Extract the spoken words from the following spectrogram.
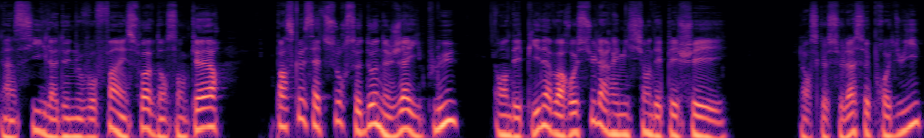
Ainsi, il a de nouveau faim et soif dans son cœur, parce que cette source d'eau ne jaillit plus, en dépit d'avoir reçu la rémission des péchés. Lorsque cela se produit,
